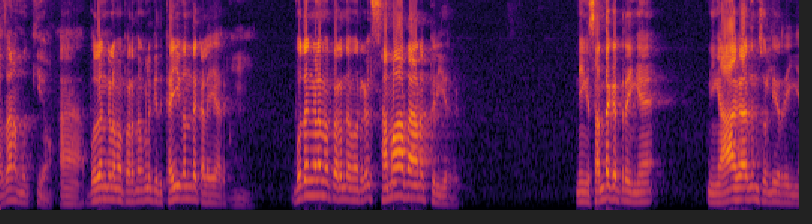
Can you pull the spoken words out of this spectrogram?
அதான முக்கியம். புதன்கிழமை பிறந்தவங்களுக்கு இது கைவந்த கலையாக இருக்கும். புதன்கிழமை பிறந்தவர்கள் சமாதான பிரியர்கள். நீங்கள் சண்டை கட்டுறீங்க நீங்கள் ஆகாதுன்னு சொல்லிடுறீங்க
